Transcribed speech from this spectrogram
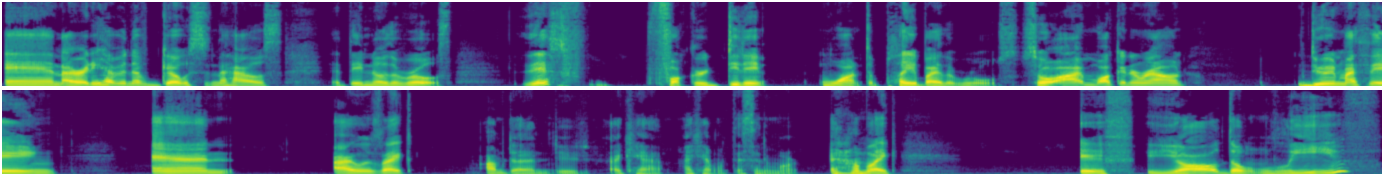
and I already have enough ghosts in the house that they know the rules. This fucker didn't want to play by the rules. So I'm walking around doing my thing, and I was like, I'm done, dude. I can't. I can't with this anymore. And I'm like, if y'all don't leave,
